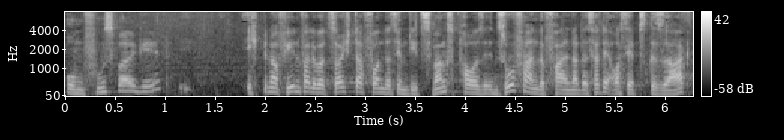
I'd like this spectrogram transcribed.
um Fußball geht? ich bin auf jeden Fall überzeugt davon, dass ihm die Zwangspause insofern gefallen hat, das hat er auch selbst gesagt,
